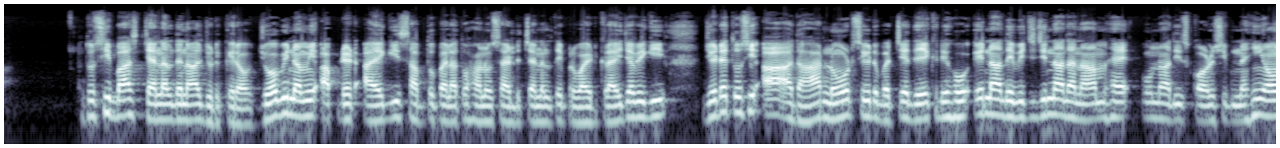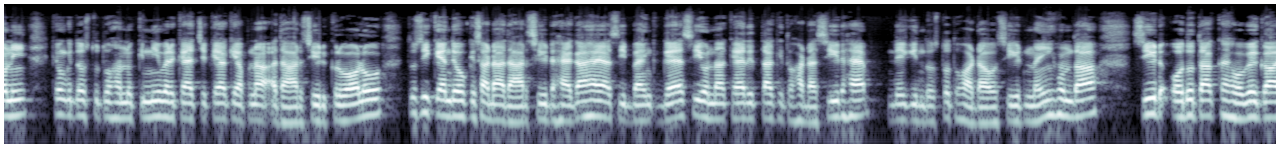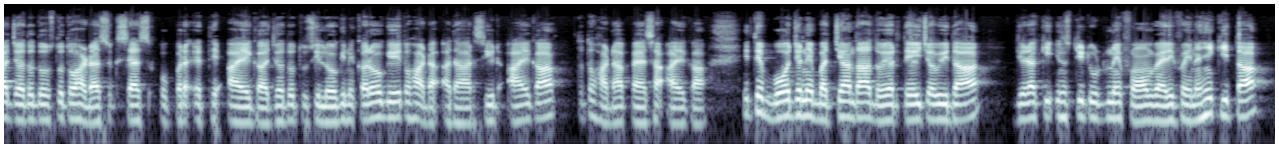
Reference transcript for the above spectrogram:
ਤੁਸੀਂ ਬਸ ਚੈਨਲ ਦੇ ਨਾਲ ਜੁੜ ਕੇ ਰਹੋ। ਜੋ ਵੀ ਨਵੀਂ ਅਪਡੇਟ ਆਏਗੀ, ਸਭ ਤੋਂ ਪਹਿਲਾਂ ਤੁਹਾਨੂੰ ਸਾਡੇ ਚੈਨਲ ਤੇ ਪ੍ਰੋਵਾਈਡ ਕਰਾਈ ਜਾਵੇਗੀ। ਜਿਹੜੇ ਤੁਸੀਂ ਆ ਆਧਾਰ ਨੋਟ ਸੀਟ ਬੱਚੇ ਦੇਖ ਰਹੇ ਹੋ, ਇਹਨਾਂ ਦੇ ਵਿੱਚ ਜਿਨ੍ਹਾਂ ਦਾ ਨਾਮ ਹੈ, ਉਹਨਾਂ ਦੀ ਸਕਾਲਰਸ਼ਿਪ ਨਹੀਂ ਆਉਣੀ। ਕਿਉਂਕਿ ਦੋਸਤੋ, ਤੁਹਾਨੂੰ ਕਿੰਨੀ ਵਾਰ ਕਹਿ ਚੁੱਕਿਆ ਕਿ ਆਪਣਾ ਆਧਾਰ ਸੀਟ ਕਰਵਾ ਲਓ। ਤੁਸੀਂ ਕਹਿੰਦੇ ਹੋ ਕਿ ਸਾਡਾ ਆਧਾਰ ਸੀਟ ਹੈਗਾ ਹੈ, ਅਸੀਂ ਬੈਂਕ ਗਏ ਸੀ, ਉਹਨਾਂ ਕਹਿ ਦਿੱਤਾ ਕਿ ਤੁਹਾਡਾ ਸੀਟ ਹੈ, ਲੇਕਿਨ ਦੋਸਤੋ, ਤੁਹਾਡਾ ਉਹ ਸੀਟ ਨਹੀਂ ਹੁੰਦਾ। ਸੀਟ ਉਦੋਂ ਤੱਕ ਹੋਵੇਗਾ ਜਦੋਂ ਦੋਸਤੋ, ਤੁਹਾਡਾ ਸਕਸੈਸ ਉੱਪਰ ਇੱਥੇ ਆਏਗਾ। ਜਦੋਂ ਤੁਸੀਂ ਲੌਗਇਨ ਕਰੋਗੇ, ਤੁਹਾਡਾ ਆਧਾਰ ਸੀਟ ਆਏ ਆਏਗਾ ਤਾਂ ਤੁਹਾਡਾ ਪੈਸਾ ਆਏਗਾ। ਇੱਥੇ ਬਹੁਤ ਜਣੇ ਬੱਚਿਆਂ ਦਾ 2023-24 ਦਾ ਜਿਹੜਾ ਕਿ ਇੰਸਟੀਚਿਊਟ ਨੇ ਫਾਰਮ ਵੈਰੀਫਾਈ ਨਹੀਂ ਕੀਤਾ।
